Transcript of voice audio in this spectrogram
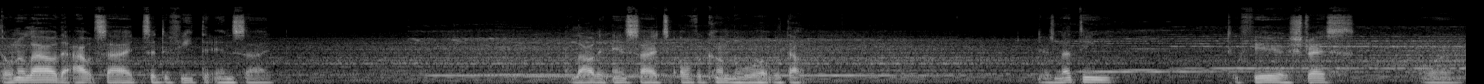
Don't allow the outside to defeat the inside. Allow the inside to overcome the world without. There's nothing to fear or stress or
